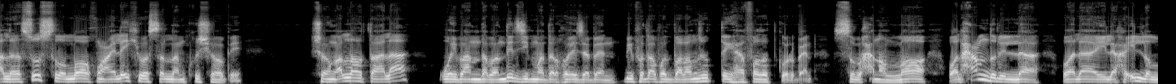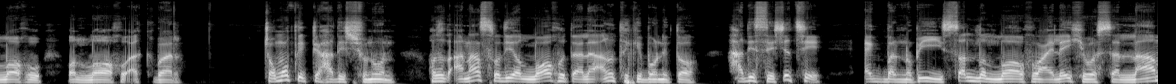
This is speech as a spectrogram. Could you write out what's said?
আল্লাহ রসুল সাল আলহি ওয়াসাল্লাম খুশি হবে। স্বয়ং আল্লাহ তালা ওই বান্দাবান্দির জিম্মাদার হয়ে যাবেন, বিপদ আপদ বালামজুত থেকে হেফাজত করবেন। সুবাহান্লাহ আলহামদুলিল্লাহ ওয়ালা ইলাহা আল্লাহু আকবার। চমক একটি হাদিস শুনুন। হজরত আনাস রদি আল্লাহ তালা আনু থেকে বর্ণিত হাদিস এসেছে, একবার নবী সাল্লাহ আলাইহি ওয়াসাল্লাম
